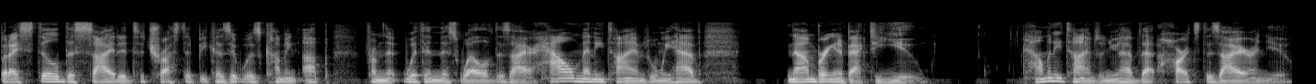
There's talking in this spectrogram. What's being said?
but I still decided to trust it because it was coming up from the within this well of desire. How many times when we have now I'm bringing it back to you. How many times when you have that heart's desire in you,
